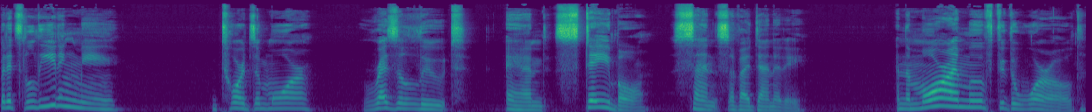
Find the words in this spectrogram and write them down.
But it's leading me towards a more resolute and stable sense of identity. And the more I move through the world,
